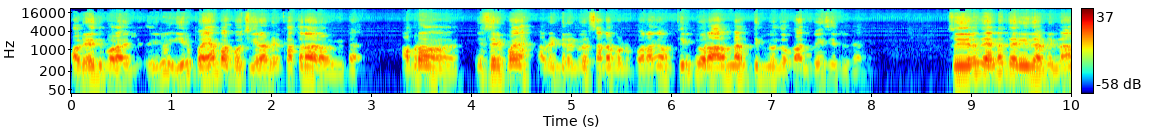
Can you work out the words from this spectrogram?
அவர் எழுதி போறாரு. "இரு இருப்பா ஏன்பா கோச்சிக்கிற அப்படின்னு கத்துறாரு அவர்கிட்ட. அப்புறம் "சரி போய் அப்படின்ட்டு ரெண்டு பேரும் சண்டை போட்டு போறாங்க. அப்புறம் திருப்பி ஒரு அரை மணி நேரம் திருப்பி வந்து உட்காந்து பேசிட்டு இருக்காங்க. ஸோ இதுலருந்து என்ன தெரியுது அப்படின்னா,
